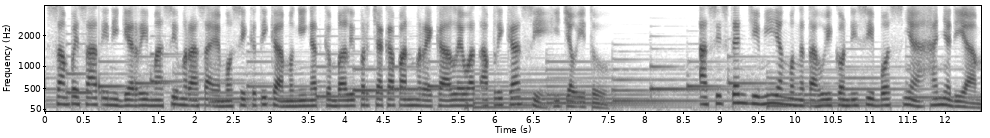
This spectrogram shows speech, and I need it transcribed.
sampai saat ini Gary masih merasa emosi ketika mengingat kembali percakapan mereka lewat aplikasi hijau itu. Asisten Jimmy yang mengetahui kondisi bosnya hanya diam.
